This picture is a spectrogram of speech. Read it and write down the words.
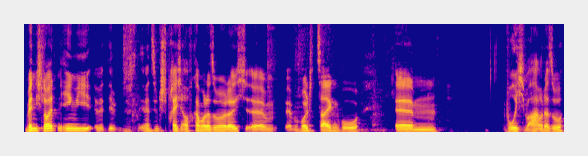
wenn ich Leuten irgendwie, äh, wenn es im Gespräch aufkam oder so, oder ich ähm, wollte zeigen, wo, ähm, wo ich war oder so,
